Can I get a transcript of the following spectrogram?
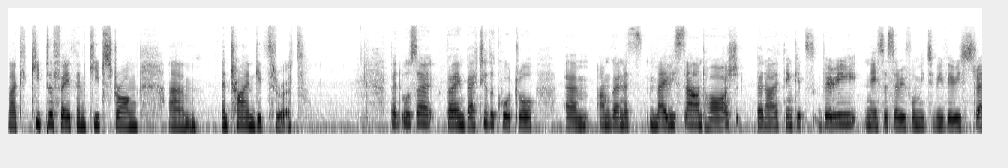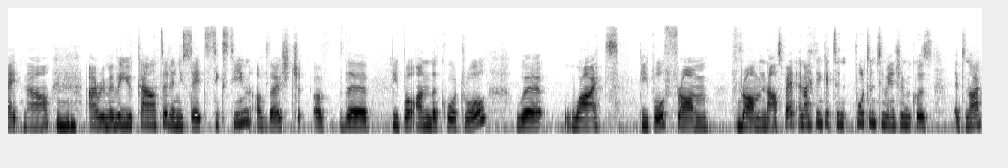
Like, keep the faith and keep strong um, and try and get through it. But also going back to the court roll, um, I'm going to maybe sound harsh, but I think it's very necessary for me to be very straight now. I remember you counted and you said 16 of those ch- of the people on the court roll were white people from from Nelspruit. And I think it's important to mention because it's not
